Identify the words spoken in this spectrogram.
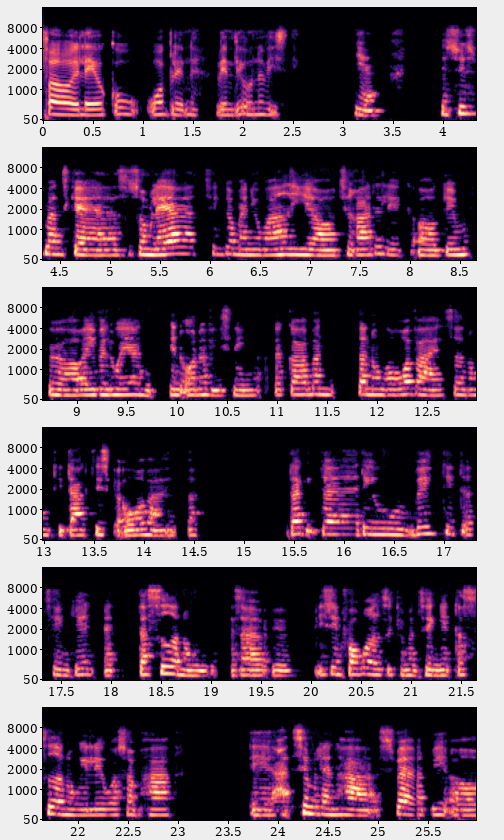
for at lave god ordblindevenlig undervisning? Ja, jeg synes, man skal, altså som lærer tænker man jo meget i at tilrettelægge og gennemføre og evaluere en, en undervisning. Der gør man der nogle overvejelser, nogle didaktiske overvejelser der, der er det jo vigtigt at tænke ind, at der sidder nogle, altså øh, i sin forberedelse kan man tænke ind, der sidder nogle elever, som har øh, simpelthen har svært ved at,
